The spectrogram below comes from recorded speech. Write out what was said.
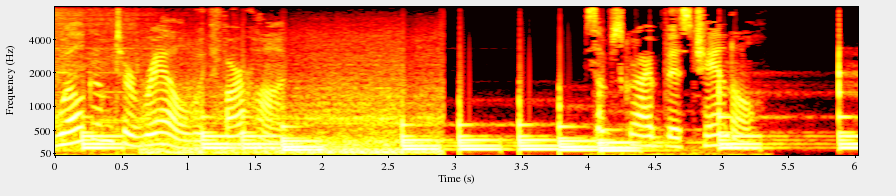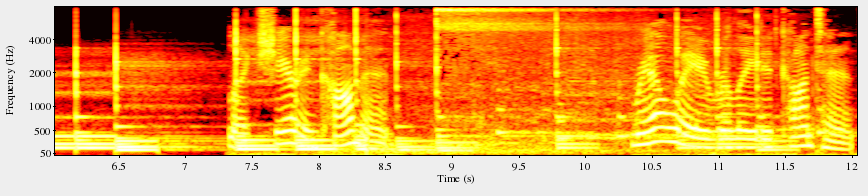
Welcome to Rail with Farhan. Subscribe this channel. Like, share and comment. Railway related content.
